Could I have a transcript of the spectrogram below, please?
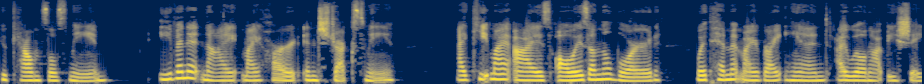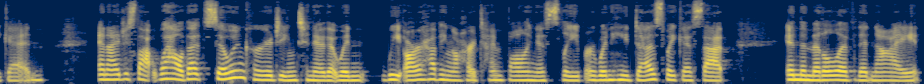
who counsels me. Even at night, my heart instructs me. I keep my eyes always on the Lord. With him at my right hand, I will not be shaken. And I just thought, wow, that's so encouraging to know that when we are having a hard time falling asleep or when he does wake us up in the middle of the night,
